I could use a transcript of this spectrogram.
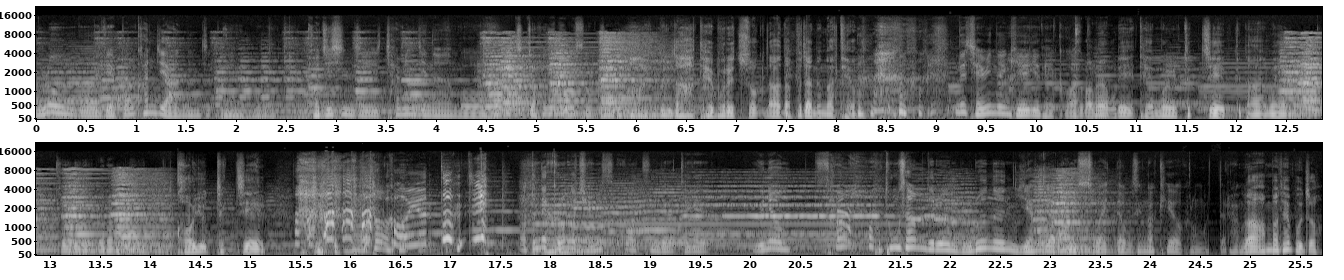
물론 뭐 이게 뻥칸지 아닌지 아니, 뭐 거짓인지 참인지는 뭐 확- 직접 확인해볼 수 없고 아 힘들다. 대물의 추억 나 나쁘지 않는 것 같아요. 근데 재밌는 기획이 될 것 같아요. 그러면 우리 대물 특집 그 다음에 그 뭐라 그래 거유 특집 거유 아 근데 그런 거 재밌을 것 같은데 되게 왜냐면 사람, 보통 사람들은 모르는 이야기가 나올 수가 있다고 생각해요 그런 것들 하면. 아, 한번 해보죠.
